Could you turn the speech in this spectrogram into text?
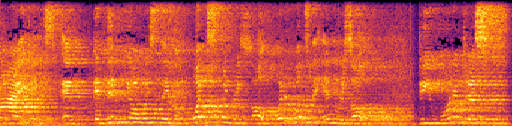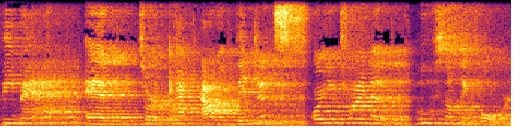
high is. And and then we always think of what's the result? What, what's the end result? Do you want to just be mad and sort of act out of vengeance? Or are you trying to move something forward?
